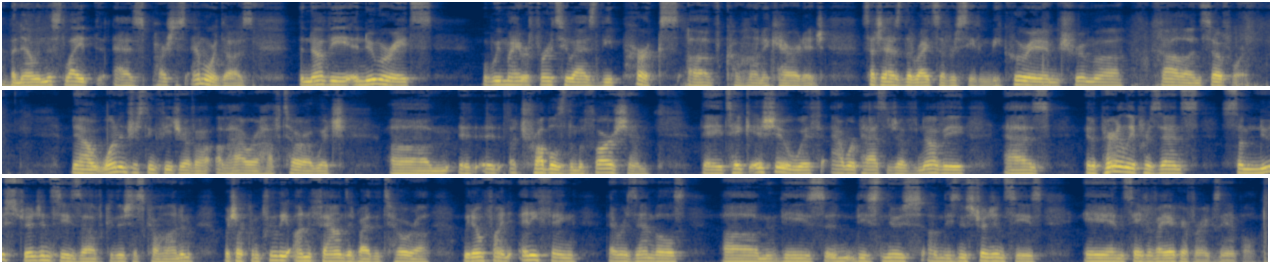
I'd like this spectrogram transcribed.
But now, in this light, as Parshas Emor does, the Navi enumerates what we might refer to as the perks of Kohanic heritage, such as the rights of receiving Bikurim, Truma, Chala, and so forth. Now, one interesting feature of, of our Haftarah, which um, it, it, it, troubles the Mefarshim, they take issue with our passage of Navi as it apparently presents some new stringencies of Kedushas Kohanim, which are completely unfounded by the Torah. We don't find anything that resembles um, these these new um, these new stringencies in Sefer Vayikra, for example,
